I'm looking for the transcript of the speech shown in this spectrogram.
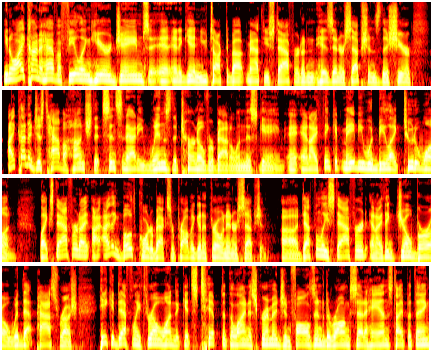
you know, I kind of have a feeling here, James, and, and again, you talked about Matthew Stafford and his interceptions this year. I kind of just have a hunch that Cincinnati wins the turnover battle in this game. And, and I think it maybe would be like two to one. Like Stafford, I, I think both quarterbacks are probably going to throw an interception. Uh, definitely Stafford, and I think Joe Burrow with that pass rush, he could definitely throw one that gets tipped at the line of scrimmage and falls into the wrong set of hands type of thing.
